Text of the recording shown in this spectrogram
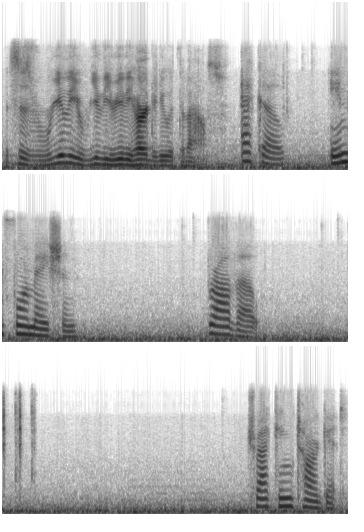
This is really, really, really hard to do with the mouse. Echo. Information. Bravo. Tracking target.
